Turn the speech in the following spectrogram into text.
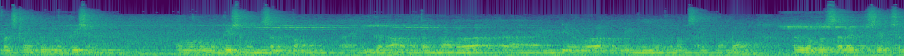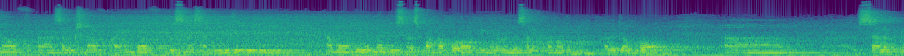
ஃபஸ்ட்டு வந்து லொக்கேஷன் உங்களோட லொக்கேஷன் வந்து செலக்ட் பண்ணணும். எங்கன்னா? நம்ம தமிழ்நாடா? இந்தியாவா? அப்படிங்கிறத வந்து நம்ம செலக்ட் பண்ணோம் அதுக்கப்புறம் select section of selection of kind of business and eligibility நம்ம வந்து என்ன பிஸ்னஸ் பண்ண போகிறோம் அப்படிங்கிறத வந்து செலக்ட் பண்ணணும். அதுக்கப்புறம் select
